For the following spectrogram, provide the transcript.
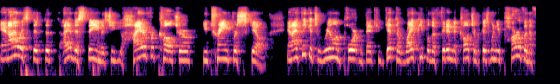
And I always, the, the, I have this theme: is you hire for culture, you train for skill. And I think it's real important that you get the right people to fit into culture because when you're part of a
